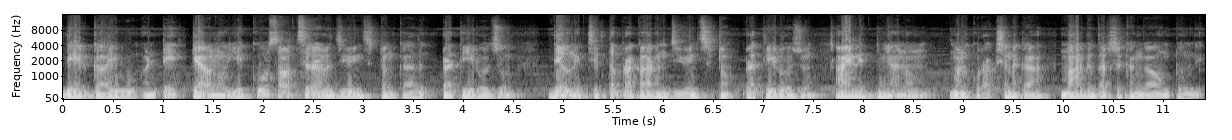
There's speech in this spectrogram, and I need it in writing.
దీర్ఘాయువు అంటే కేవలం ఎక్కువ సంవత్సరాలు జీవించటం కాదు. ప్రతిరోజు దేవుని చిత్త ప్రకారం జీవించటం. ప్రతిరోజు ఆయన జ్ఞానం మనకు రక్షణగా మార్గదర్శకంగా ఉంటుంది.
